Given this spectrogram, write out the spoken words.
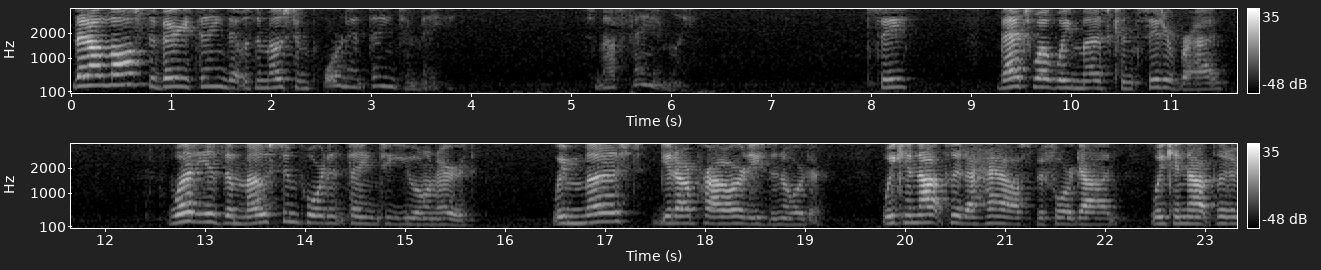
that I lost the very thing that was the most important thing to me. My family. See, that's what we must consider, bride. What is the most important thing to you on earth? We must get our priorities in order. We cannot put a house before God. We cannot put a,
